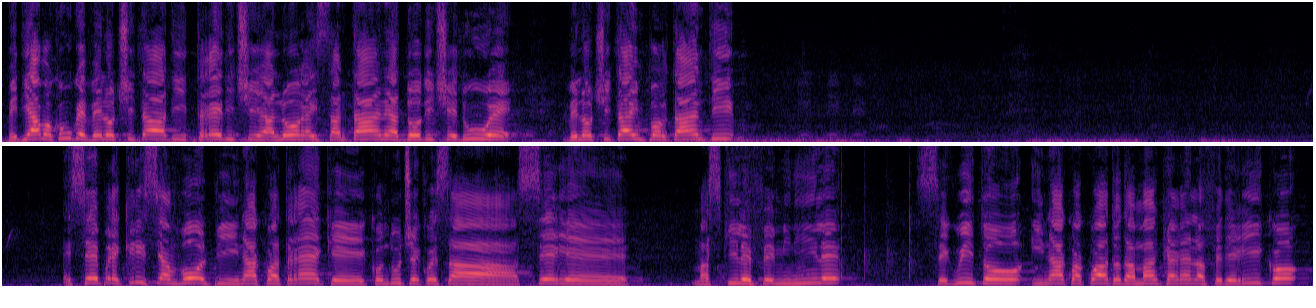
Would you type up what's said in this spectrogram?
Vediamo comunque velocità di 13 all'ora istantanea, 12,2, velocità importanti. È sempre Christian Volpi in acqua 3 che conduce questa serie maschile e femminile, seguito in acqua 4 da Mancarella Federico,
